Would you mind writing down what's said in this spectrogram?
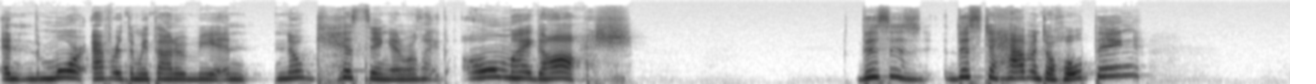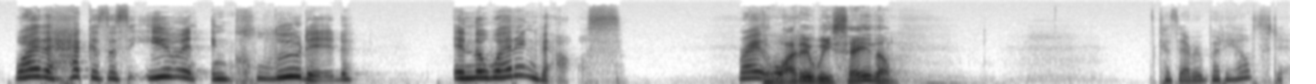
and more effort than we thought it would be and no kissing and we're like oh my gosh. This is this to have and to hold thing? Why the heck is this even included in the wedding vows? Right? And why did we say them? Because everybody else did.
